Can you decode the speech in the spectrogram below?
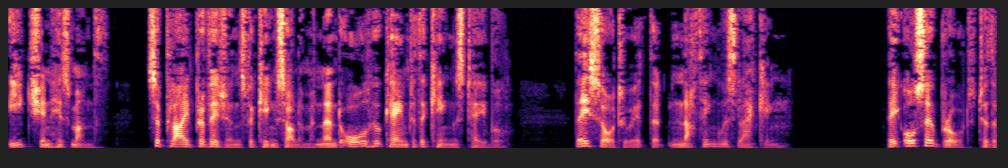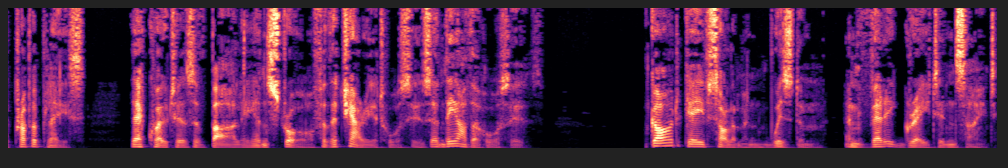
each in his month, supplied provisions for King Solomon and all who came to the king's table. They saw to it that nothing was lacking. They also brought to the proper place their quotas of barley and straw for the chariot horses and the other horses. God gave Solomon wisdom and very great insight,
